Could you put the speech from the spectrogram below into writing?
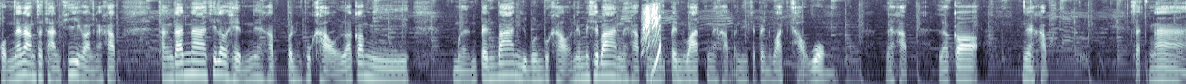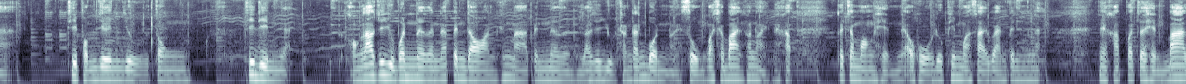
ผมแนะนำสถานที่ก่อนนะครับ ทางด้านหน้าที่เราเห็นเนี่ยครับเป็นภูเขาแล้วก็มีเหมือนเป็นบ้านอยู่บนภูเขาเนี่ยไม่ใช่บ้านนะครับอันนี้เป็นวัดนะครับ อันนี้จะเป็นวัดเขาวงนะครับ แล้วก็เนี่ยครับจากหน้าที่ผมยืนอยู่ตรงที่ดินเนี่ย ของเราจะอยู่บนเนินนะเป็นดอนขึ้นมาเป็นเนิน เราจะอยู่ทางด้านบนหน่อยสูงกว่าชาวบ้านเขาหน่อยนะครับก็จะมองเห็นโอ้โหดูพี่มอไซค์แว้นเป็นอย่างนี้นะเนี่ยครับก็จะเห็นบ้าน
